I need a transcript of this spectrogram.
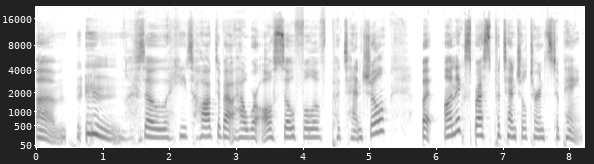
Um, so he talked about how we're all so full of potential, but unexpressed potential turns to pain.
